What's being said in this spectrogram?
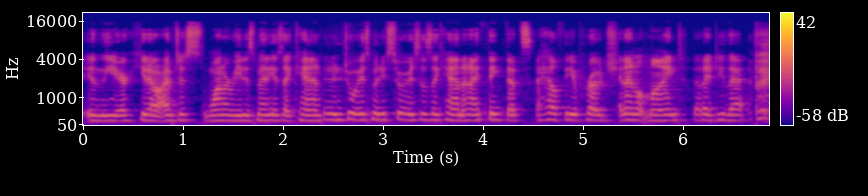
in the year. You know, I just want to read as many as I can and enjoy as many stories as I can. And I think that's a healthy approach. And I don't mind that I do that. But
